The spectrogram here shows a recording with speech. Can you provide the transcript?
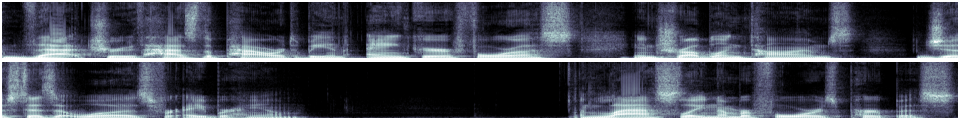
That truth has the power to be an anchor for us in troubling times, just as it was for Abraham. And lastly, number four is purpose.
